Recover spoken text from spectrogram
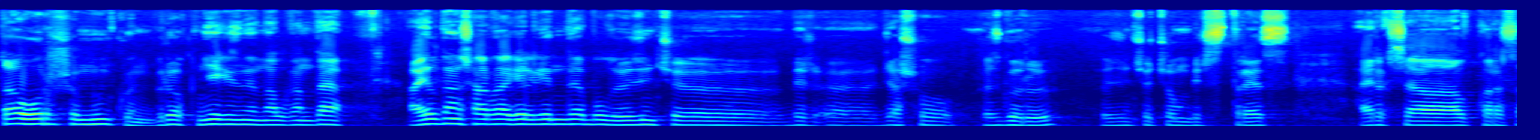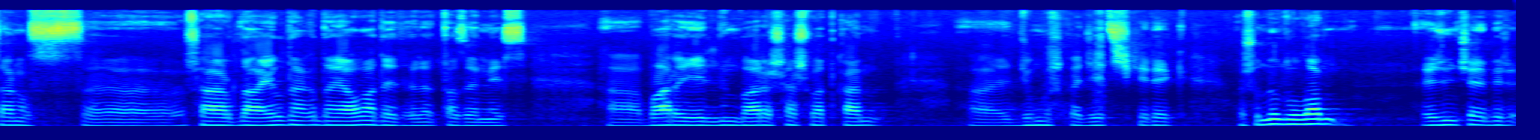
да оорушу мүмкүн бирок негизинен алганда айылдан шаарга келгенде бул өзүнчө бир жашоо өзгөрүү өзүнчө чоң бир стресс. Айрыкча алып карасаңыз шаарда айылдагыдай аба да таза эмес. Баары элдин баары шашып аткан жумушка жетиш керек ошондон улам өзүнчө бир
